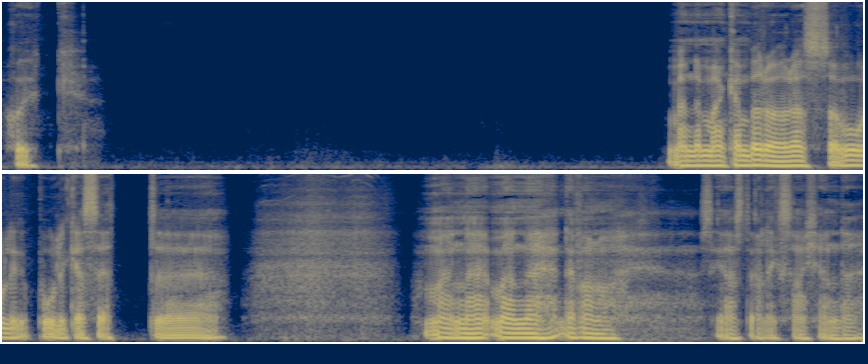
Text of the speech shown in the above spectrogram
sjuk. Men man kan beröras av olika på olika sätt. Eh, men, eh, men eh, det var nog senast jag liksom kände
